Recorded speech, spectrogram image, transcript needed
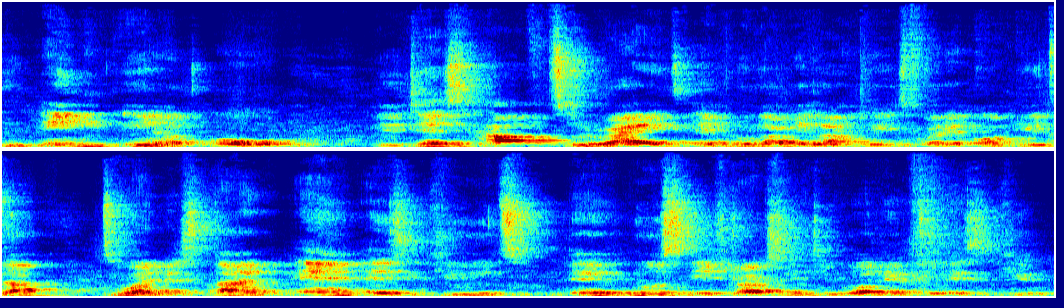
do anything at all, you just have to write a programming language for the computer to understand and execute those instructions you want them to execute.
